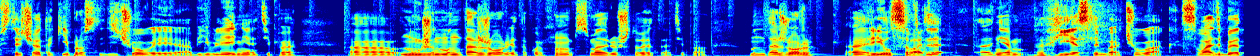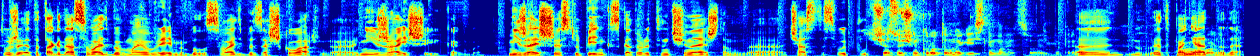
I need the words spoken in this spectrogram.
встречаю такие просто дичевые объявления, типа, э, нужен монтажер. Я такой, хм, смотрю, что это, типа, монтажер э, рилсов Свадеб. для... А, не, если бы, чувак, свадьбы, это уже, это тогда свадьбы в мое время было, свадьбы за шквар, э, нижайший, как бы нижайшая ступенька, с которой ты начинаешь там э, часто свой путь. Сейчас очень круто многие снимают свадьбы. Э, это понятно, да.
